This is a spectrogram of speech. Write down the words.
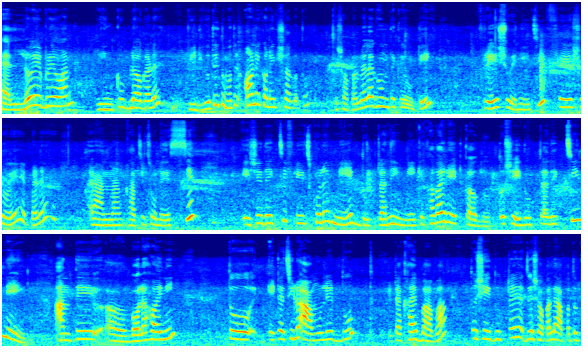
হ্যালো এভরিওয়ান রিঙ্কু ব্লগারের ভিডিওতে তোমাদের অনেক অনেক স্বাগত। তো সকালবেলা ঘুম থেকে উঠেই ফ্রেশ হয়ে নিয়েছি ফ্রেশ হয়ে এবারে রান্নার কাছে চলে এসেছি। এসে দেখছি ফ্রিজ খুলে মেয়ের দুধটা নেই, মেয়েকে খাবার রেড কাউ দুধ। তো সেই দুধটা দেখছি নেই, আনতে বলা হয়নি। তো এটা ছিল আমুলের দুধ, এটা খায় বাবা। তো সেই দুধটা যে সকালে আপাতত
